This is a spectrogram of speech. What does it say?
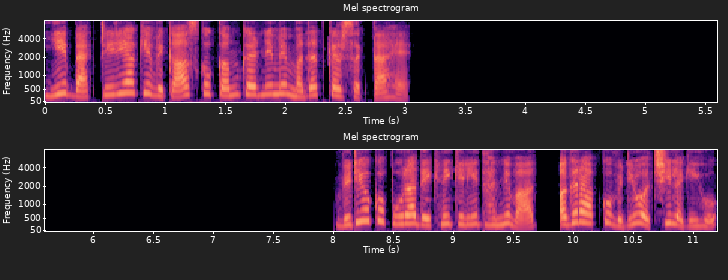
ये बैक्टीरिया के विकास को कम करने में मदद कर सकता है। वीडियो को पूरा देखने के लिए धन्यवाद। अगर आपको वीडियो अच्छी लगी हो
